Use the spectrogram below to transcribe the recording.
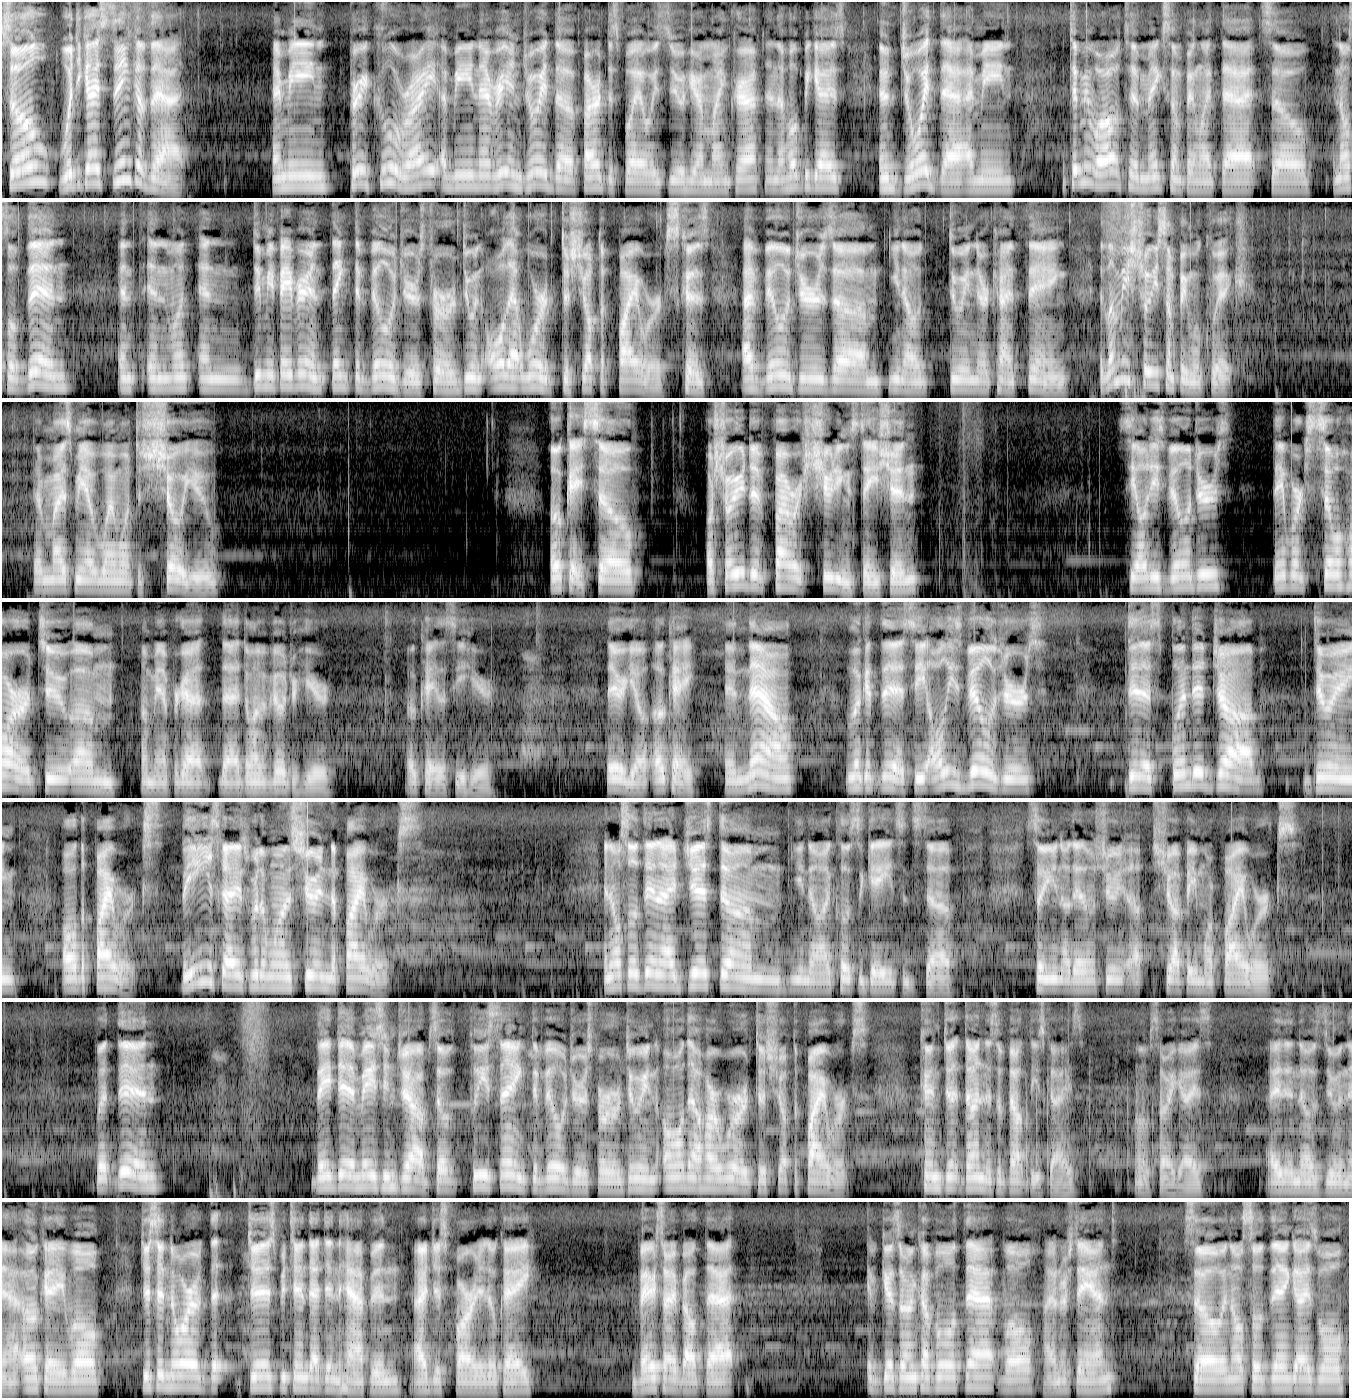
So, what do you guys think of that? I mean, pretty cool, right? I mean, I really enjoyed the fire display I always do here on Minecraft, and I hope you guys enjoyed that. I mean, it took me a while to make something like that, so, and also then, and and and do me a favor and thank the villagers for doing all that work to show off the fireworks, because I have villagers, um, you know, doing their kind of thing. And let me show you something real quick. That reminds me of what I want to show you. Okay, so I'll show you the fireworks shooting station. See all these villagers? They work so hard to, um, oh man, I forgot that I don't have a villager here. Okay, let's see here. There you go, okay. And now, look at this. See, all these villagers did a splendid job doing all the fireworks. These guys were the ones shooting the fireworks. And also then I just, um, you know, I closed the gates and stuff. So, you know, they don't shoot, uh, shoot any more fireworks. But then, they did an amazing job. So please thank the villagers for doing all that hard work to show off the fireworks. Couldn't have done this without these guys. Oh, sorry guys. I didn't know I was doing that. Okay, well, just ignore that. Just pretend that didn't happen. I just farted, okay? Very sorry about that if you guys are uncomfortable with that, well, I understand. So, and also then, guys, well,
